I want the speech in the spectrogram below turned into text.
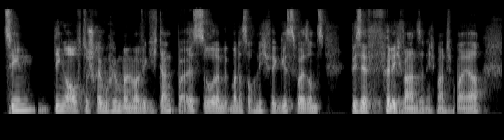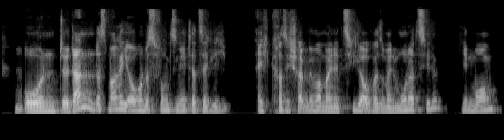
zehn Dinge aufzuschreiben, wofür man mal wirklich dankbar ist, so, damit man das auch nicht vergisst, weil sonst bist du ja völlig wahnsinnig manchmal, ja. ja. Und äh, dann, das mache ich auch und das funktioniert tatsächlich echt krass. Ich schreibe mir immer meine Ziele auf, also meine Monatsziele jeden Morgen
